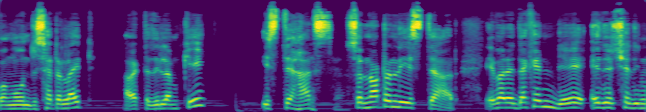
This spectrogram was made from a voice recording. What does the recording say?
বঙ্গবন্ধু স্যাটেলাইট আর একটা দিলাম কি? ইস্তেহার সো নট অনলি ইস্তেহার এবারে দেখেন যে এদের সেদিন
